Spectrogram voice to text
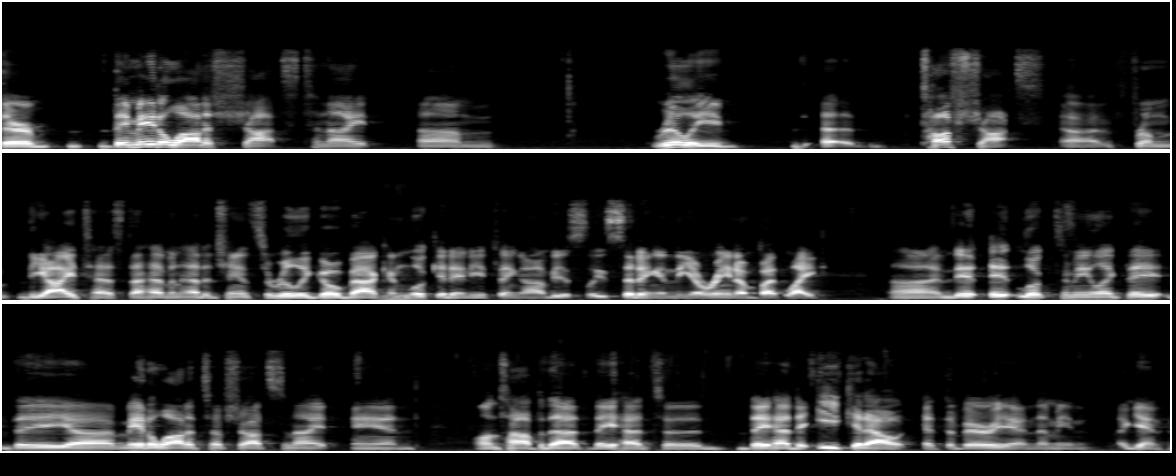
they're they made a lot of shots tonight. Um, really uh, tough shots uh, from the eye test. I haven't had a chance to really go back and mm-hmm. look at anything, obviously sitting in the arena, but like uh, it, it looked to me like they they uh, made a lot of tough shots tonight, and on top of that, they had to they had to eke it out at the very end. I mean, again,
